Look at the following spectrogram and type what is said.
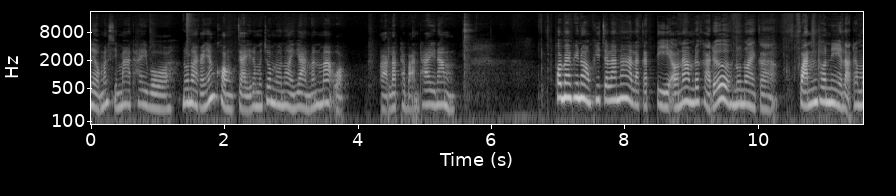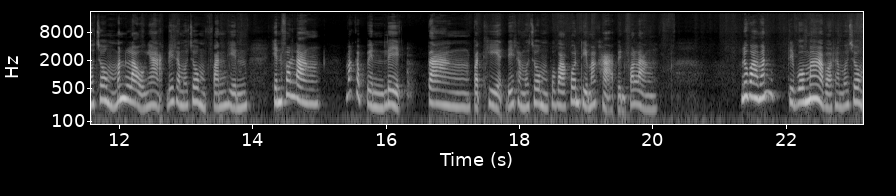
แล้วมันสิมาไทยบอหนูหน่อยก็ยังของใจท่านผู้ชมนูหน่อยยานมันมาออกอ่ารัฐบาลไทยนํพ่อแม่พี่น้องพิจารณาละกตีเอาน้ำเด้อค่ะเด้อนูหน่อยก็ฝันเท่านี้ละท่านผู้ชม มันเล่ายากเด้ท่านผู้ชมฝันเห็น เห็นฝรั่งมันก็เป็นเลข ต่างประเทศเด้ท่านผู้ชม เพราะว่าคนที่มาขาเป็นฝรั่งหรือว่ามันติบ่มาบ่ท่านผู้ชม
